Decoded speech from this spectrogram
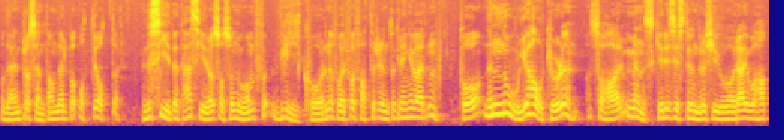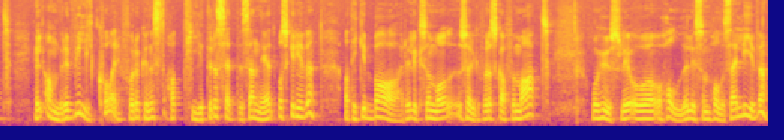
Og det er en prosentandel på 88. Men det sier, dette her sier oss også noe om vilkårene for forfattere rundt omkring i verden. På den nordlige halvkule så har mennesker de siste 120 åra jo hatt helt andre vilkår for å kunne ha tid til å sette seg ned og skrive. At de ikke bare liksom må sørge for å skaffe mat og husly og, holde, liksom, holde seg i live.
